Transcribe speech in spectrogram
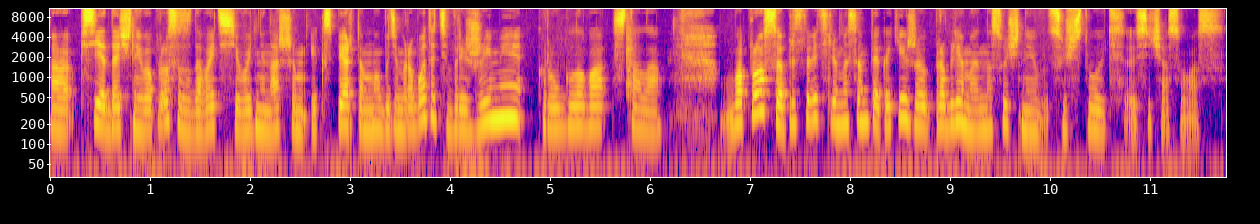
э, все дачные вопросы задавайте сегодня нашим экспертам. Мы будем работать в режиме круглого стола. Вопрос представителям СНТ. Какие же проблемы насущные существуют сейчас у вас?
